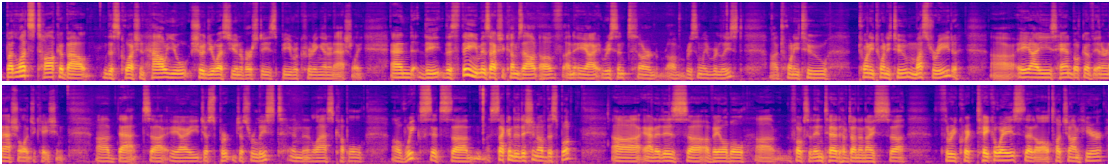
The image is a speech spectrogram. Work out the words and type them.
But let's talk about this question: How you should U.S. universities be recruiting internationally? And the this theme is actually comes out of an AI recent or um, recently released uh, 22, 2022 must read uh, AIE's Handbook of International Education uh, that uh, AIE just per, just released in the last couple of weeks. It's um, second edition of this book. Uh, and it is uh, available. Uh, folks at Intead have done a nice three quick takeaways that I'll touch on here.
